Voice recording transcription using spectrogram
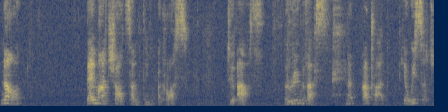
Now, they might shout something across to us, the room of us, no, our tribe. Here we sit,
